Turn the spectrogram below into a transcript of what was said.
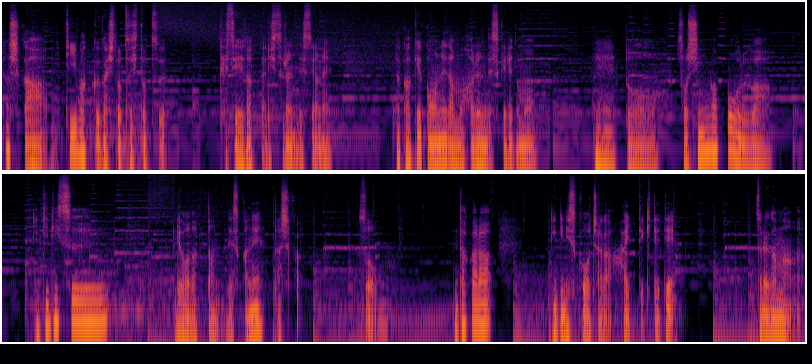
確かティーバッグが一つ一つ手製だったりするんですよね。だから結構お値段も張るんですけれども、えっ、ー、と、そう、シンガポールはイギリス領だったんですかね。確か。そう。だから、イギリス紅茶が入ってきてて、それがま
